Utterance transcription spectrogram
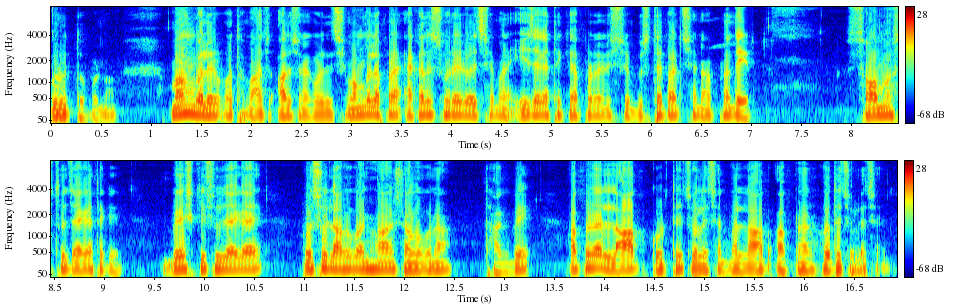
গুরুত্বপূর্ণ। মঙ্গলের প্রথম আলোচনা করে দিচ্ছি। মঙ্গল আপনার একাদশ ঘরে রয়েছে মানে এই জায়গা থেকে আপনারা নিশ্চয়ই বুঝতে পারছেন আপনাদের সমস্ত জায়গা থেকে বেশ কিছু জায়গায় প্রচুর লাভবান হওয়ার সম্ভাবনা থাকবে। আপনারা লাভ করতে চলেছেন বা লাভ আপনার হতে চলেছে।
